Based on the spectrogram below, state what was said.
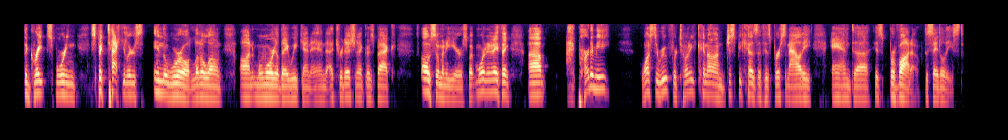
the great sporting spectaculars in the world, let alone on Memorial Day weekend, and a tradition that goes back oh so many years. But more than anything, um, part of me wants to root for Tony Kanaan just because of his personality and uh, his bravado, to say the least.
